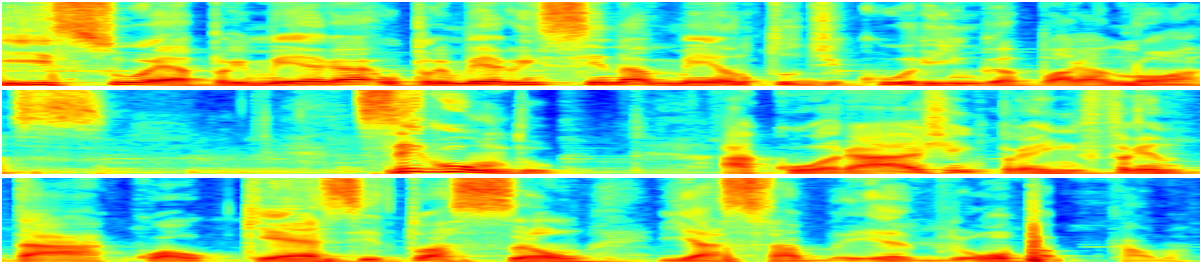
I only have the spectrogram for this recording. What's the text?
Isso é a primeira, o primeiro ensinamento de Coringa para nós. Segundo, a coragem para enfrentar qualquer situação e a saber. Opa, calma.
